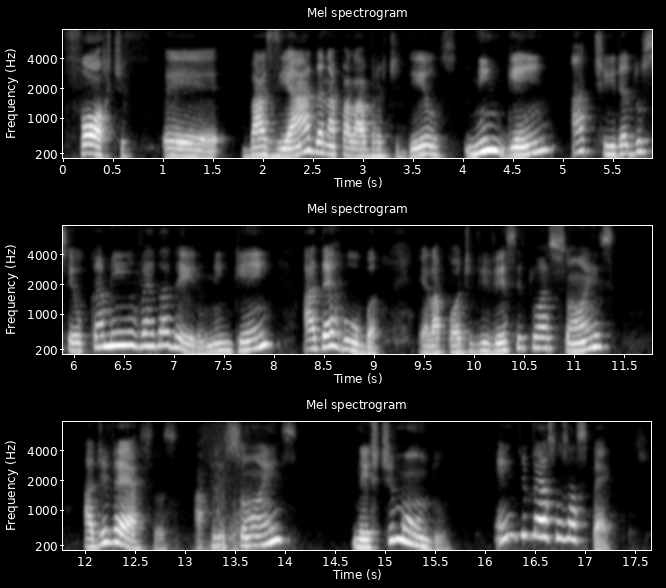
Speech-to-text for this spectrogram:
forte, é, baseada na palavra de Deus, ninguém a tira do seu caminho verdadeiro, ninguém a derruba. Ela pode viver situações adversas, aflições neste mundo, em diversos aspectos.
